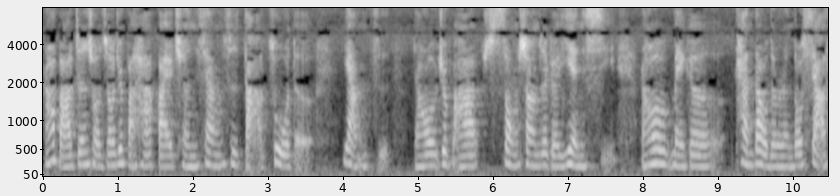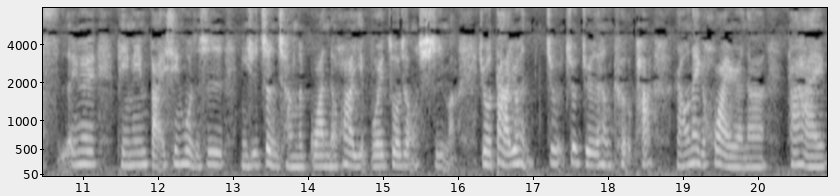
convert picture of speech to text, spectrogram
然后把她蒸熟之后就把她摆成像是打坐的。样子，然后就把他送上这个宴席，然后每个看到的人都吓死了，因为平民百姓或者是你是正常的官的话，也不会做这种事嘛，就大家就很就就觉得很可怕。然后那个坏人啊，他还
